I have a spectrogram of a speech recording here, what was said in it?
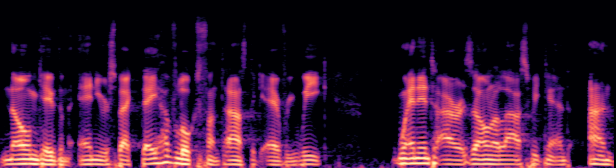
No one gave them any respect. They have looked fantastic every week. Went into Arizona last weekend and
